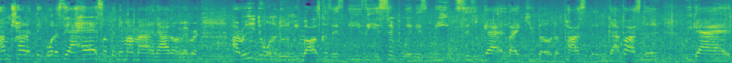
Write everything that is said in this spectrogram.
I'm trying to think what to say. I had something in my mind I don't remember. I really do want to do the meatballs because it's easy, it's simple, and it's meat. Since we got like, you know, the pasta, we got pasta, we got,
